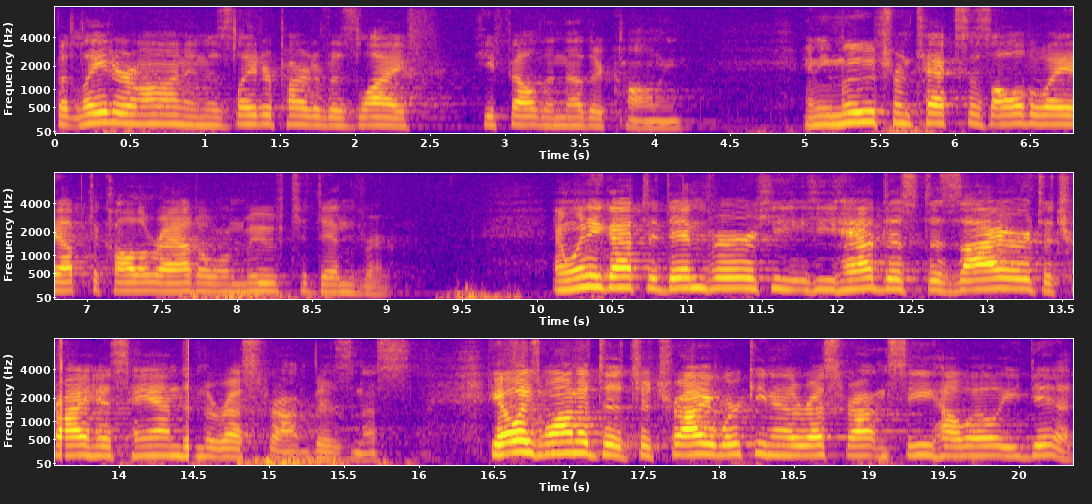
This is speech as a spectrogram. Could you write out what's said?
But later on, in his later part of his life, he felt another calling. And he moved from Texas all the way up to Colorado and moved to Denver. And when he got to Denver, he, he had this desire to try his hand in the restaurant business. He always wanted to, to try working at a restaurant and see how well he did.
